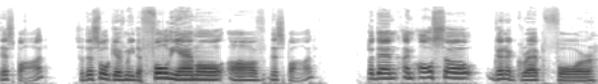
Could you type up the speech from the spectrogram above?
this pod. So this will give me the full YAML of this pod. But then I'm also going to grep for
